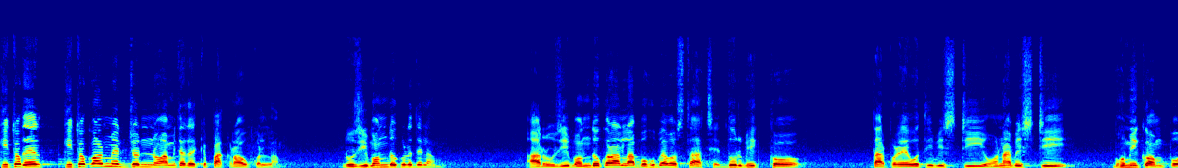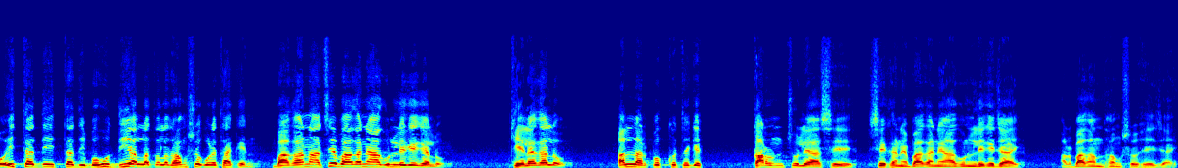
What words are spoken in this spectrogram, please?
কৃতদের কৃতকর্মের জন্য আমি তাদেরকে পাকড়াও করলাম। রুজি বন্ধ করে দিলাম। আর রুজি বন্ধ করার লাভ বহু ব্যবস্থা আছে। দুর্ভিক্ষ, তারপরে অতিবৃষ্টি, অনাবৃষ্টি, ভূমিকম্প ইত্যাদি ইত্যাদি। বহু দিয়ে আল্লাহ তালা ধ্বংস করে থাকেন। বাগান আছে, বাগানে আগুন লেগে গেল। কে লাগালো? আল্লাহর পক্ষ থেকে কারণ চলে আসে, সেখানে বাগানে আগুন লেগে যায় আর বাগান ধ্বংস হয়ে যায়।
